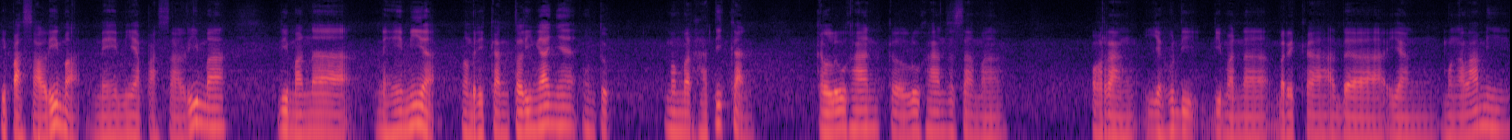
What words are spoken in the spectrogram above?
di pasal 5, Nehemia pasal 5 di mana Nehemia memberikan telinganya untuk memerhatikan keluhan-keluhan sesama orang Yahudi di mana mereka ada yang mengalami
